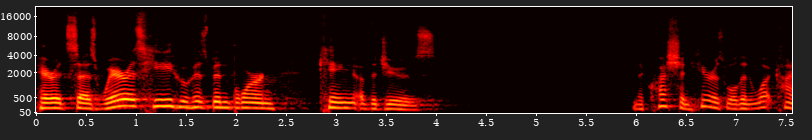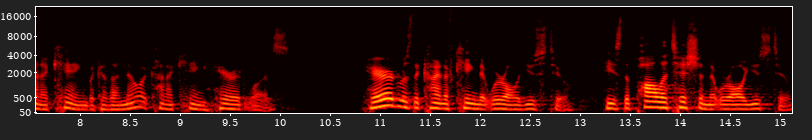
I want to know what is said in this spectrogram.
Herod says, Where is he who has been born king of the Jews? And the question here is, well, then what kind of king? Because I know what kind of king Herod was. Herod was the kind of king that we're all used to. He's the politician that we're all used to.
